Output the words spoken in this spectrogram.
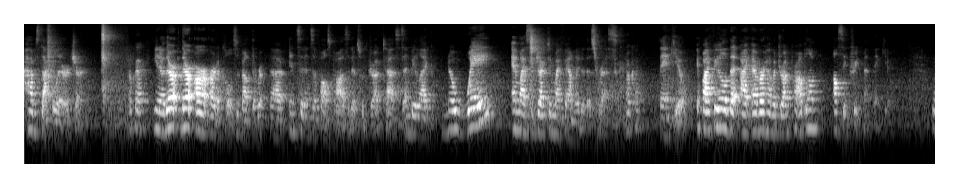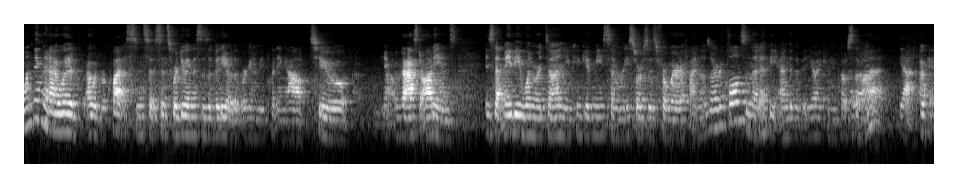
have a stack of literature Okay. you know, there, there are articles about the, the incidence of false positives with drug tests and be like, no way am I subjecting my family to this risk. Okay. Thank you. If I feel that I ever have a drug problem, I'll seek treatment. Thank you. One thing that I would I would request, and so since we're doing this as a video that we're going to be putting out to you know a vast audience, is that maybe when we're done, you can give me some resources for where to find those articles, and then at the end of the video, I can post them I love up. that. Yeah. Okay,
